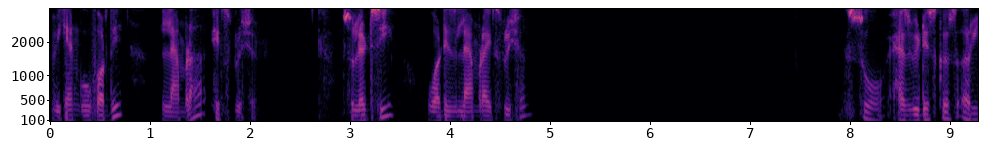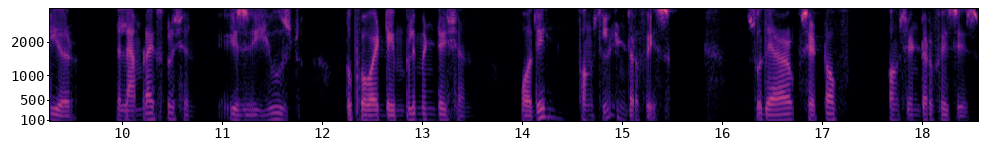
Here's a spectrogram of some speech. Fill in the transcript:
we can go for the lambda expression so let's see what is lambda expression. So as we discussed earlier, the lambda expression is used to provide the implementation for the functional interface. So there are set of function interfaces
